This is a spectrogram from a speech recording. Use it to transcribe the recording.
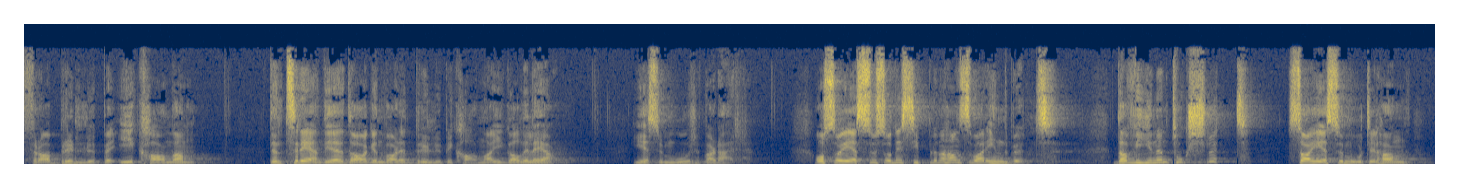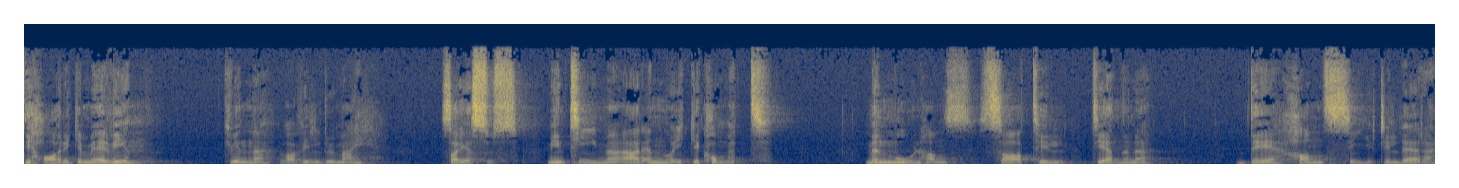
fra bryllupet i Kanan. Den tredje dagen var det et bryllup i Kana i Galilea. Jesu mor var der. Også Jesus og disiplene hans var innbudt. Da vinen tok slutt, sa Jesu mor til han, 'De har ikke mer vin.' 'Kvinne, hva vil du meg?' sa Jesus. 'Min time er ennå ikke kommet.' Men moren hans sa til tjenerne, 'Det han sier til dere,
